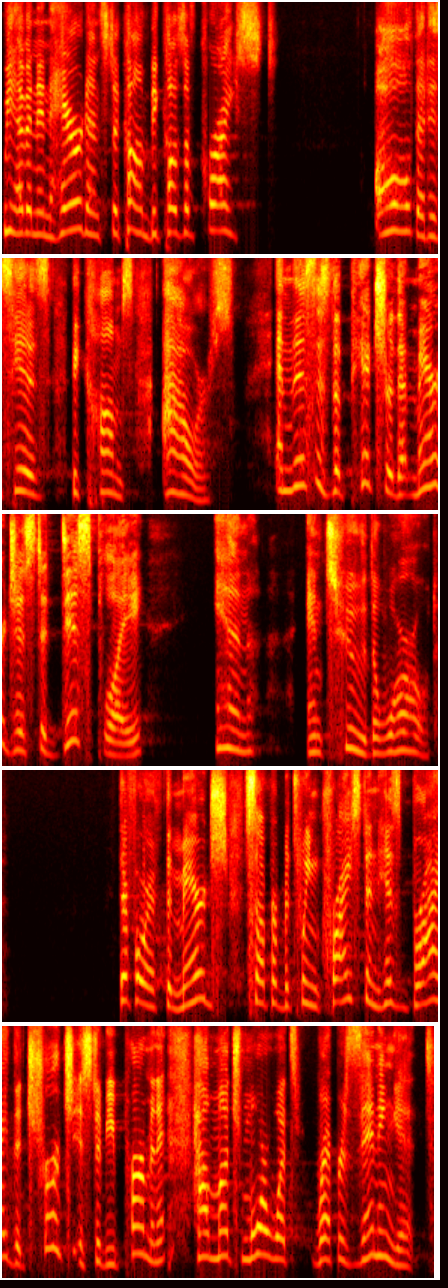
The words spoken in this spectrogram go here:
We have an inheritance to come because of Christ. All that is His becomes ours. And this is the picture that marriage is to display in and to the world. Therefore, if the marriage supper between Christ and his bride, the church, is to be permanent, how much more what's representing it?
